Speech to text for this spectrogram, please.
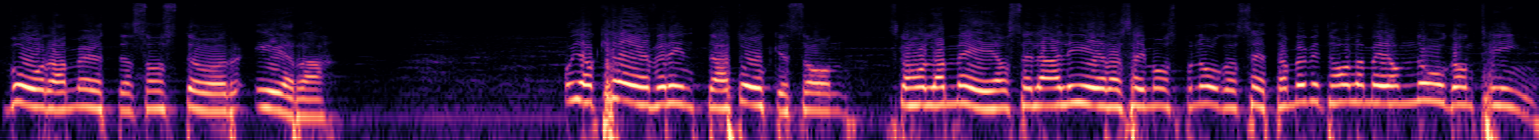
våra möten som stör era. Och jag kräver inte att Åkesson ska hålla med oss eller alliera sig med oss på något sätt. Han behöver inte hålla med om någonting.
